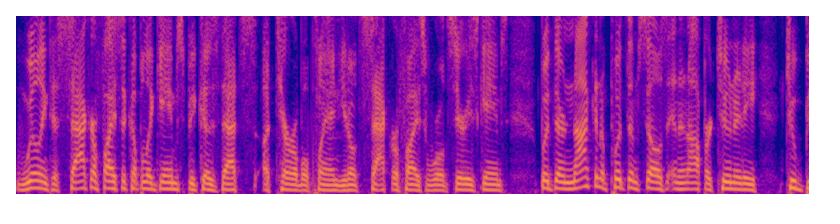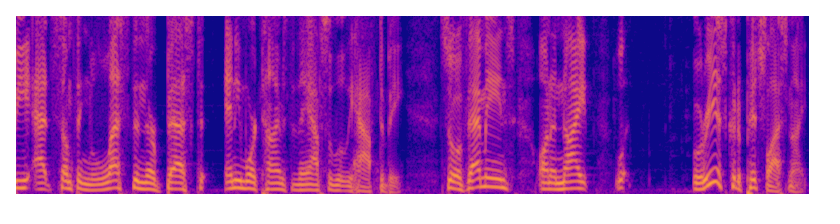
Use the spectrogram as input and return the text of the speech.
willing to sacrifice a couple of games because that's a terrible plan. You don't sacrifice World Series games, but they're not going to put themselves in an opportunity to be at something less than their best any more times than they absolutely have to be. So if that means on a night, Urias could have pitched last night.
